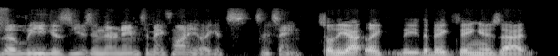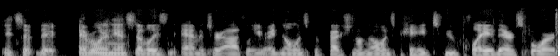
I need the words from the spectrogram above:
the league is using their name to make money, like it's it's insane. So the uh, like the the big thing is that it's a everyone in the NCAA is an amateur athlete, right? No one's professional. No one's paid to play their sport,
